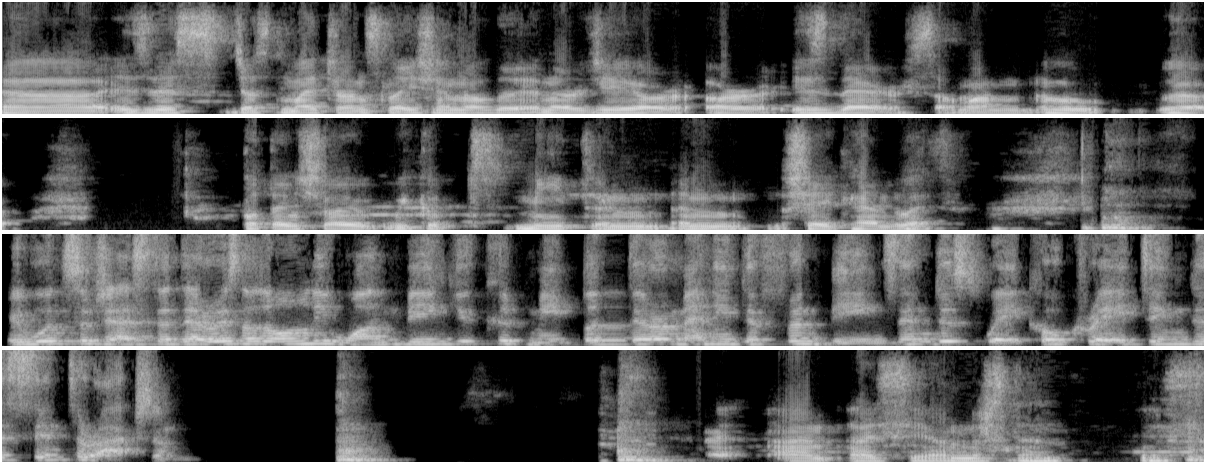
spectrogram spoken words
Uh, is this just my translation of the energy, or or is there someone who uh, potentially we could meet and, and shake hand with? it would suggest that there is not only one being you could meet, but there are many different beings in this way co-creating this interaction. and I see, I understand. Yes.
